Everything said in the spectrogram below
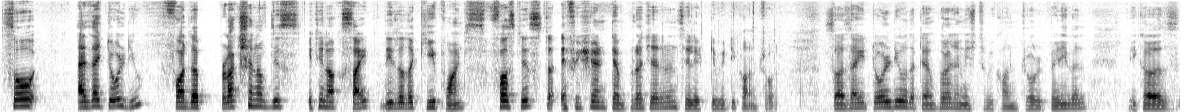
So, as I told you for the production of this ethylene oxide these are the key points. First is the efficient temperature and selectivity control. So, as I told you the temperature needs to be controlled very well because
